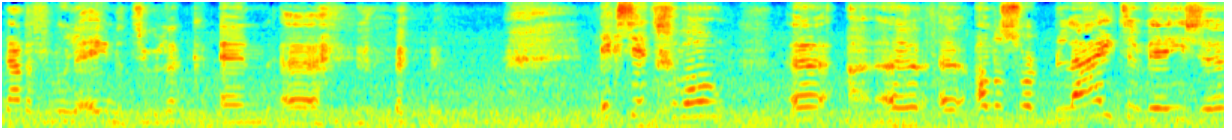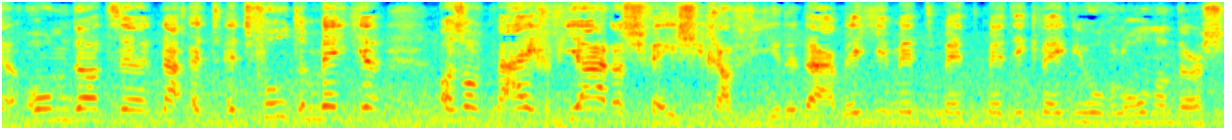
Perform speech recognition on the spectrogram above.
naar de Formule 1 natuurlijk. En ik zit gewoon uh, uh, alle soort blij te wezen. Omdat nou, het, het voelt een beetje alsof ik mijn eigen verjaardagsfeestje ga vieren. Daar, weet je, met, met, met ik weet niet hoeveel Hollanders.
